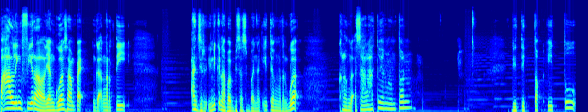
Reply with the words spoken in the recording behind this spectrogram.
paling viral yang gue sampai nggak ngerti, anjir ini kenapa bisa sebanyak itu yang nonton. Gue kalau nggak salah tuh yang nonton di TikTok itu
